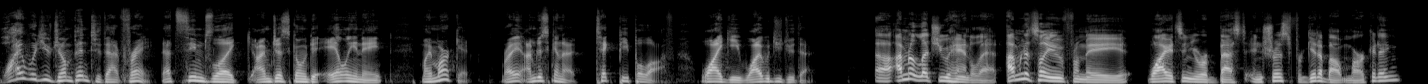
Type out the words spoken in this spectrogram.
Why would you jump into that fray? That seems like I'm just going to alienate my market, right? I'm just going to tick people off. Why, Guy? Why would you do that? Uh, I'm going to let you handle that. I'm going to tell you from a why it's in your best interest. Forget about marketing,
